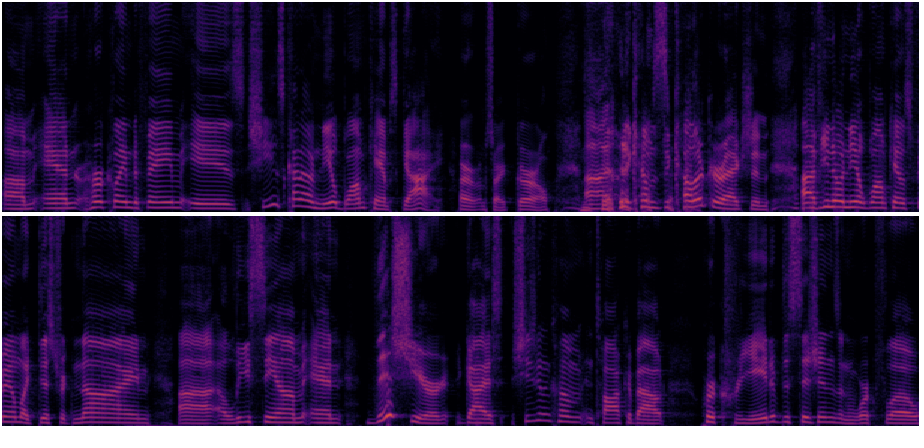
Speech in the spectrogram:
Um, and her claim to fame is she is kind of Neil Blomkamp's guy, or I'm sorry, girl, uh, when it comes to color correction. Uh, if you know Neil Blomkamp's film like District 9, uh, Elysium, and this year, guys, she's going to come and talk about her creative decisions and workflow.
